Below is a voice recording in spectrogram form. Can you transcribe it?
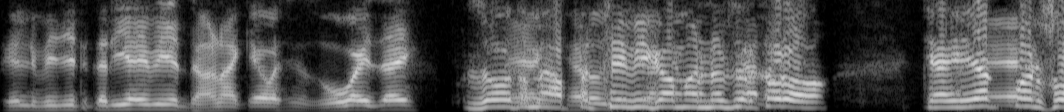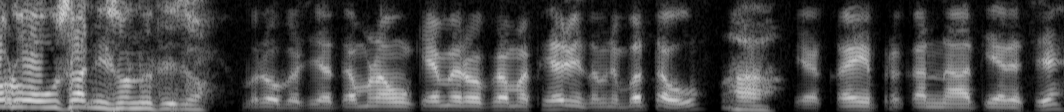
ફિલ્ડ વિઝિટ કરી આવીએ ધાણા કેવા છે જોવાઈ જાય. જો તમે આ પચીસ વીઘામાં નજર કરો ત્યાં એક પણ છોડવો ઉષાની નથી જો. બરોબર છે. હમણાં હું કેમેરો ફેરવી તમને બતાવું કે કઈ પ્રકારના અત્યારે છે.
